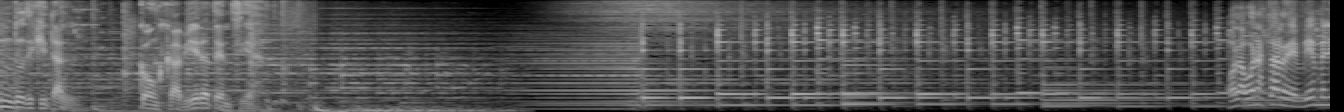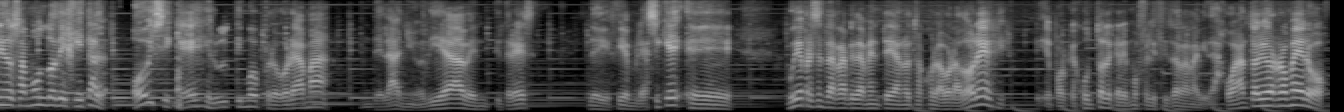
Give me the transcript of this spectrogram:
Mundo Digital con Javier Atencia. Hola, buenas tardes, bienvenidos a Mundo Digital. Hoy sí que es el último programa del año, día 23 de diciembre. Así que eh, voy a presentar rápidamente a nuestros colaboradores, eh, porque juntos le queremos felicitar la Navidad. Juan Antonio Romero,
